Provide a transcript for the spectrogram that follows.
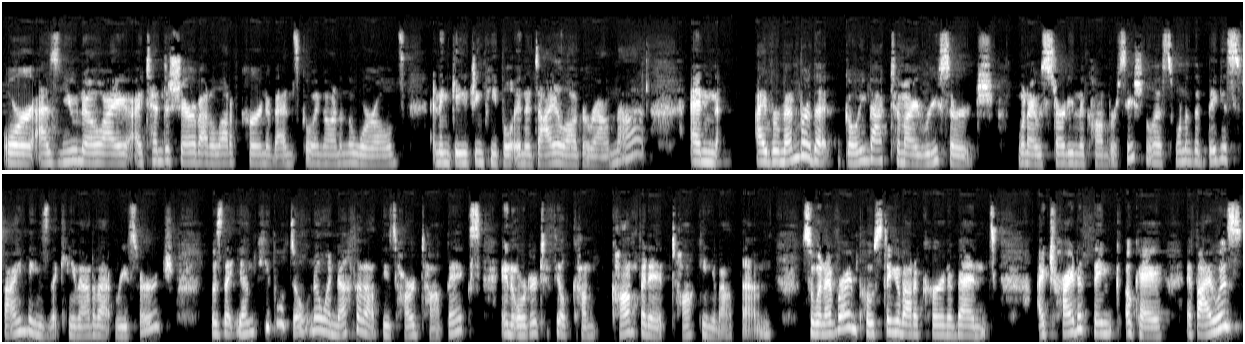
or as you know, I, I tend to share about a lot of current events going on in the world and engaging people in a dialogue around that. And I remember that going back to my research when I was starting the conversationalist, one of the biggest findings that came out of that research was that young people don't know enough about these hard topics in order to feel com- confident talking about them. So whenever I'm posting about a current event, I try to think, okay, if I was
